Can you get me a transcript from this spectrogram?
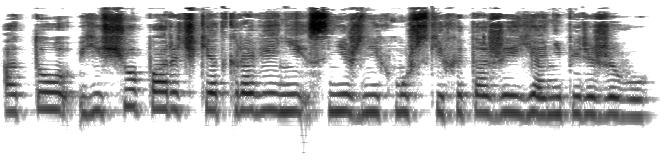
а то еще парочки откровений с нижних мужских этажей я не переживу».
